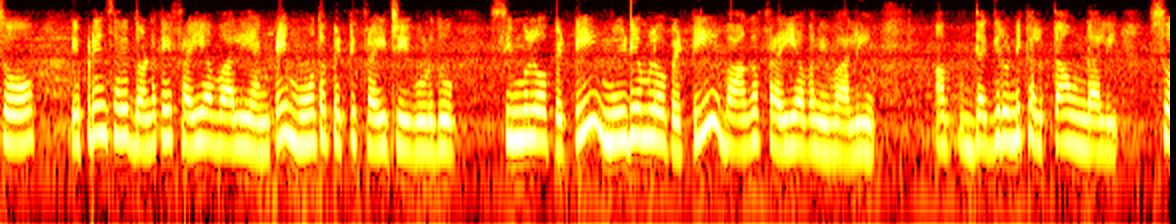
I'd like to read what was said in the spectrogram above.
సో ఎప్పుడైనా సరే దొండకాయ ఫ్రై అవ్వాలి అంటే మూత పెట్టి ఫ్రై చేయకూడదు. సిమ్లో పెట్టి మీడియంలో పెట్టి బాగా ఫ్రై అవ్వనివ్వాలి. దగ్గరుండి కలుపుతూ ఉండాలి. సో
